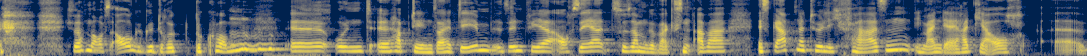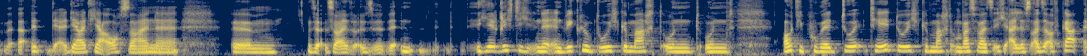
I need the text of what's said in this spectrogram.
ich sag mal, aufs Auge gedrückt bekommen mhm. äh, und äh, habe den. Seitdem sind wir auch sehr zusammengewachsen. Aber es gab natürlich Phasen, ich meine, der hat ja auch, äh, der, der hat ja auch seine ähm, also, also, hier richtig eine Entwicklung durchgemacht und, und auch die Pubertät durchgemacht und was weiß ich alles. Also auf, gab,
